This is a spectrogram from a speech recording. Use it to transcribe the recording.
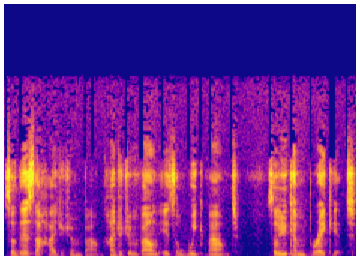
so that's the hydrogen bond hydrogen bond is a weak bond so you can break it.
